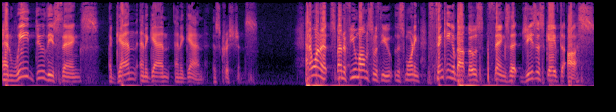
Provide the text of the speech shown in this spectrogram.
And we do these things again and again and again as Christians. And I want to spend a few moments with you this morning thinking about those things that Jesus gave to us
